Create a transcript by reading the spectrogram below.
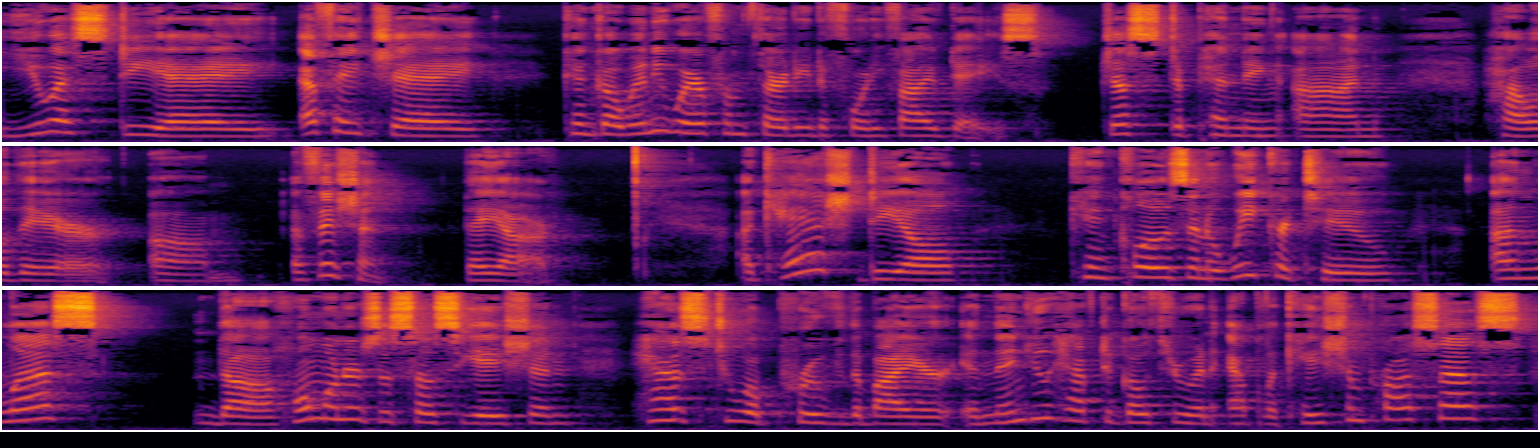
USDA, FHA can go anywhere from 30 to 45 days, just depending on how they're um, efficient they are. A cash deal can close in a week or two unless the homeowners association has to approve the buyer and then you have to go through an application process.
